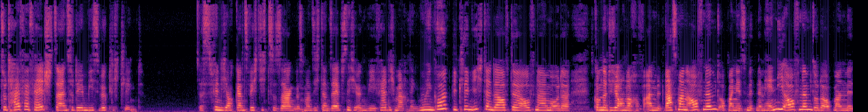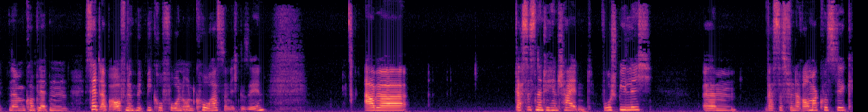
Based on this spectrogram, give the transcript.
total verfälscht sein zu dem, wie es wirklich klingt. Das finde ich auch ganz wichtig zu sagen, dass man sich dann selbst nicht irgendwie fertig macht und denkt, mein Gott, wie klinge ich denn da auf der Aufnahme? Oder es kommt natürlich auch noch darauf an, mit was man aufnimmt, ob man jetzt mit einem Handy aufnimmt oder ob man mit einem kompletten Setup aufnimmt, mit Mikrofon und Co. Hast du nicht gesehen. Aber das ist natürlich entscheidend. Wo spiele ich? Ähm, was ist das für eine Raumakustik?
